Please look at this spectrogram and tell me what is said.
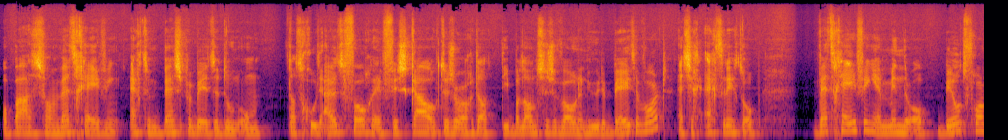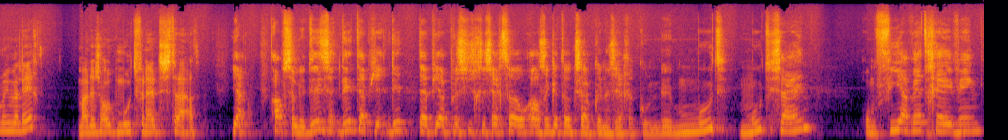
op basis van wetgeving echt hun best proberen te doen om dat goed uit te vogelen. En fiscaal ook te zorgen dat die balans tussen wonen en huren beter wordt. En zich echt richten op wetgeving en minder op beeldvorming wellicht. Maar dus ook moed vanuit de straat. Ja, absoluut. Dit, is, dit, heb je, dit heb jij precies gezegd zoals ik het ook zou kunnen zeggen, Koen. Er moet, moet zijn om via wetgeving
